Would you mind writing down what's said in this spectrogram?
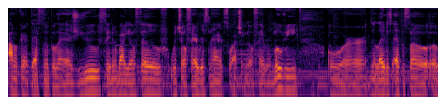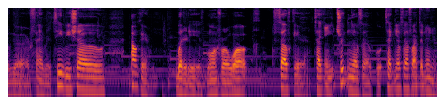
I don't care if that's simple as you sitting by yourself with your favorite snacks, watching your favorite movie, or the latest episode of your favorite TV show. I don't care what it is. Going for a walk, self care, taking treating yourself, taking yourself out to dinner.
